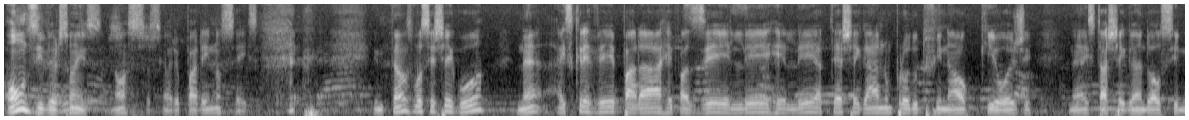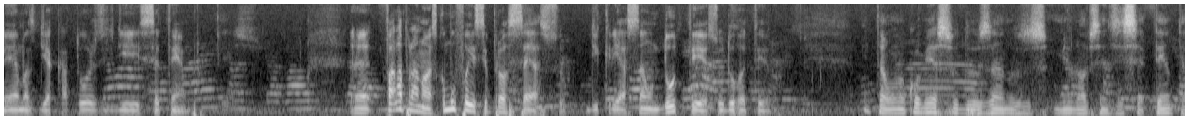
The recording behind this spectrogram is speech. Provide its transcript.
11 versões. Nossa senhora, eu parei no seis. Então você chegou né, a escrever, parar, refazer, ler, reler, até chegar no produto final que hoje né, está chegando aos cinemas dia 14 de setembro. É, fala para nós, como foi esse processo de criação do texto, do roteiro? Então, no começo dos anos 1970,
